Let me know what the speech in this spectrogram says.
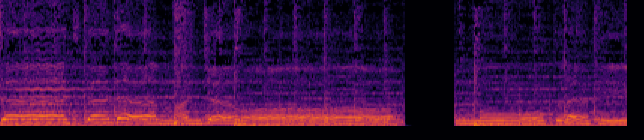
Thank you.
